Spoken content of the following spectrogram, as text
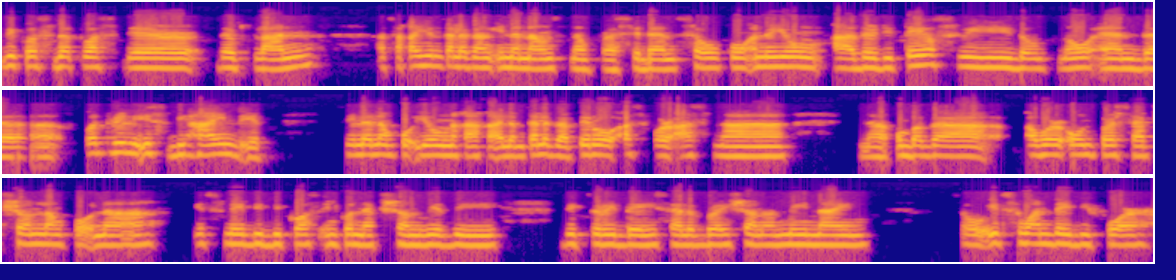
Because that was their their plan. At saka yun talagang in-announce ng president. So kung ano yung other details, we don't know. And uh, what really is behind it, sila lang po yung nakakaalam talaga. Pero as for us na, na kumbaga, our own perception lang po na it's maybe because in connection with the Victory Day celebration on May 9. So it's one day before.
